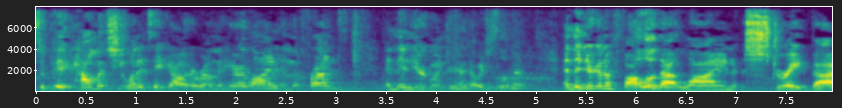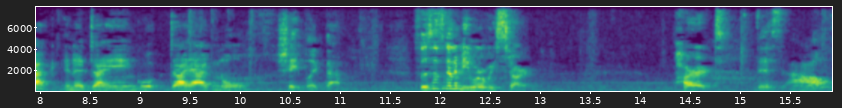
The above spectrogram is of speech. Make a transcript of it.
to pick how much you want to take out around the hairline and the front, and then you're going to hair that way just a little bit. And then you're gonna follow that line straight back in a diagonal, diagonal shape like that. So this is gonna be where we start. Part this out.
